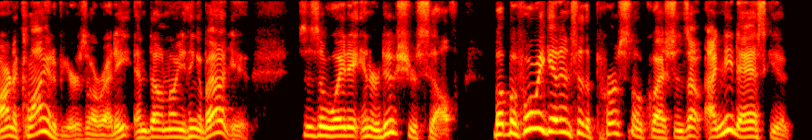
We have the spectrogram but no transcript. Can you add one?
aren't a client of yours already and don't know anything about you. This is a way to introduce yourself. But before we get into the personal questions, I, I need to ask you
